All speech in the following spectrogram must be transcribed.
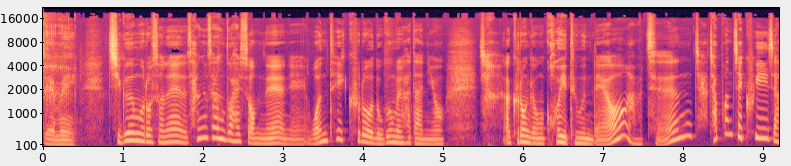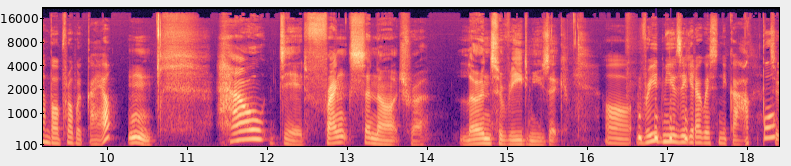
Dear me. 지금으로서는 상상도 할 수 없는 예, 원테이크로 녹음을 하다니요. 자, 아, 그런 경우 거의 드문데요. 아무튼 자, 첫 번째 퀴즈 한번 풀어볼까요? Mm. How did Frank Sinatra learn to read music? 어, read music이라고 했으니까 악보? To,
